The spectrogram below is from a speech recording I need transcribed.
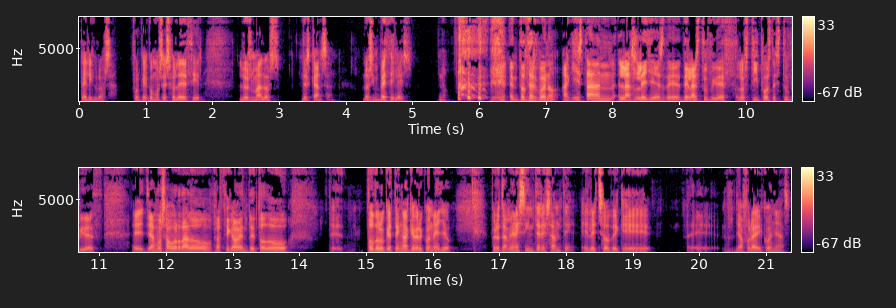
peligrosa, porque como se suele decir, los malos descansan, los imbéciles no. Entonces, bueno, aquí están las leyes de, de la estupidez, los tipos de estupidez. Eh, ya hemos abordado prácticamente todo, eh, todo lo que tenga que ver con ello, pero también es interesante el hecho de que, eh, ya fuera de coñas,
